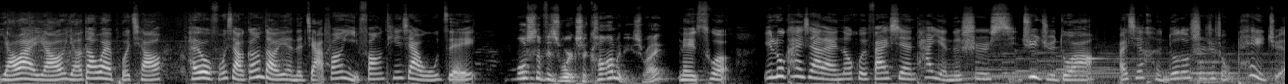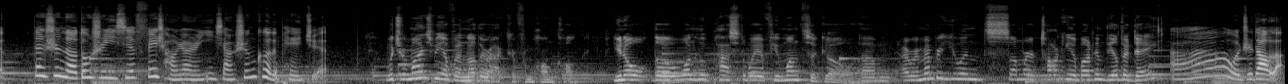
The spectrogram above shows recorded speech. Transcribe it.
摇啊摇，摇到外婆桥》，还有冯小刚导演的《甲方乙方天下无贼》。 Most of his works are comedies, right? 没错，一路看下来呢，会发现他演的是喜剧居多啊，而且很多都是这种配角，但是呢，都是一些非常让人印象深刻的配角。Which reminds me of another actor from Hong Kong. You know, the one who passed away a few months ago. Um, I remember you and Summer talking about him the other day. 啊，我知道了，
